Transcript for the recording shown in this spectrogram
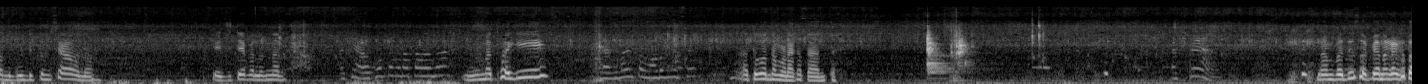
ಒಂದು ಗುಂಡಿ ತುಂಬಿಸ ಅವನು. ವೆಜಿಟೇಬಲ್ ಅನ್ನೋದು. ಮತ್ತೆ ಹೋಗಿ. ಅತ್ಕೊಂತ ಮಾಡಕತ್ತ ಅಂತ. ನಮ್ಮ ಬದಿ ಸ್ವಲ್ಪ ಏನಾಗತ್ತ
